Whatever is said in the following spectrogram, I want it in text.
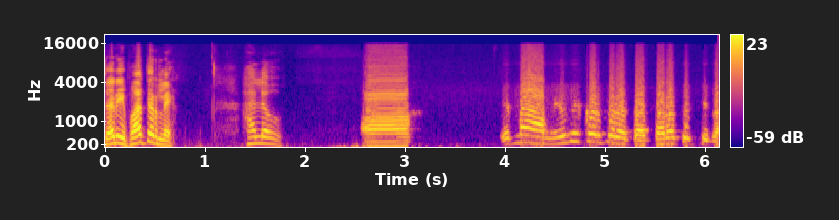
ಸರಿ ಪಾತಿರ್ಲೆ ಹಲೋ ಇದನ್ನ ಮ್ಯೂಸಿಕ್ ಕಾರ್ಪೊರೇಟ್ ಸರತ್ ಇಚ್ಚಿಲ್ಲ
